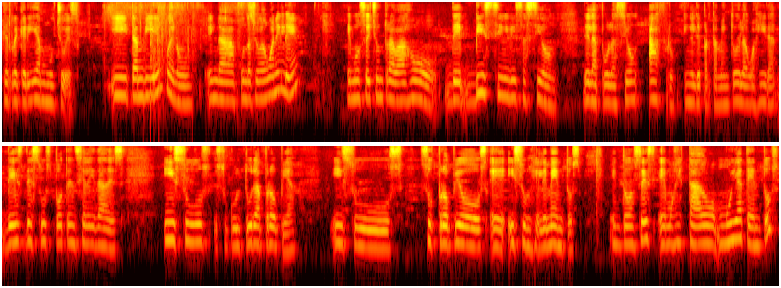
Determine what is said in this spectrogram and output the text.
que requerían mucho eso. Y también, bueno, en la Fundación Aguanilé hemos hecho un trabajo de visibilización de la población afro en el departamento de La Guajira desde sus potencialidades y sus, su cultura propia y sus, sus propios eh, y sus elementos. Entonces hemos estado muy atentos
